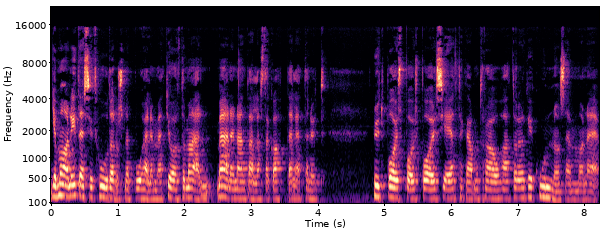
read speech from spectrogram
ja mä oon itse sitten huutanut sinne puhelimeen, että joo, että mä en, mä en enää tällaista kattele, että nyt, nyt pois, pois, pois ja jättäkää mut rauhaa. Että oli oikein kunnon semmonen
